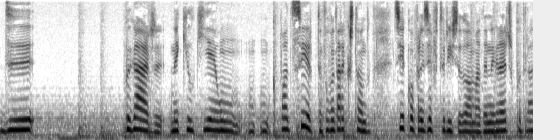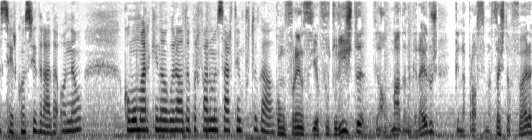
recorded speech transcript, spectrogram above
de pegar naquilo que é um, um, que pode ser, portanto, levantar a questão de se a Conferência Futurista do Almada Negreiros poderá ser considerada ou não como o marco inaugural da performance arte em Portugal. Conferência Futurista de Almada Negreiros, que na próxima sexta-feira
